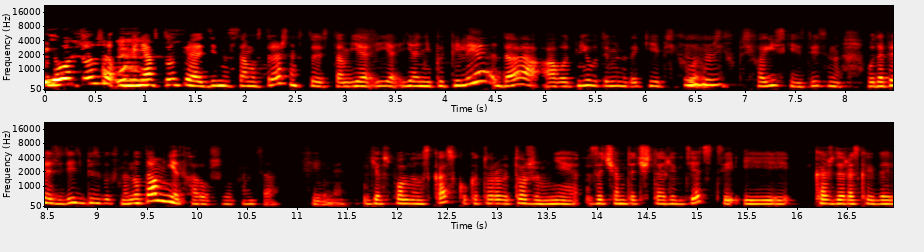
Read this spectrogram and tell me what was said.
И он тоже у меня в топе один из самых страшных. То есть там я, я, я не по пиле, да, а вот мне вот именно такие психо- Мгм. псих- психологические действительно... Вот опять же, здесь безвыходно. Но там нет хорошего конца в фильме. Я вспомнила сказку, которую тоже мне зачем-то читали в детстве, и каждый раз, когда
